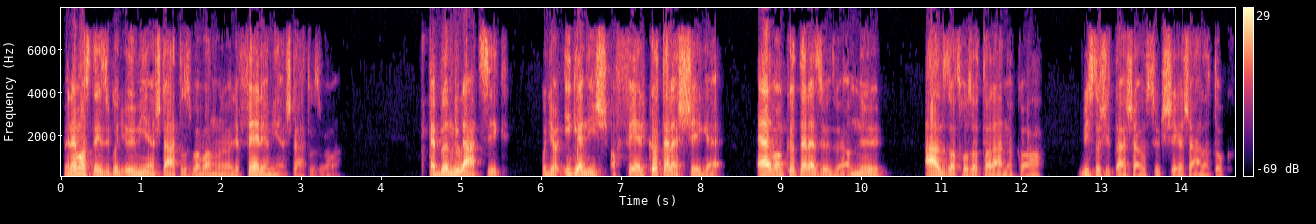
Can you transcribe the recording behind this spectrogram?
Mert nem azt nézzük, hogy ő milyen státuszban van, hanem hogy a férje milyen státuszban van. Ebből mi látszik, hogy a, igenis a férj kötelessége el van köteleződve a nő áldozathozatalának a biztosításához szükséges állatok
